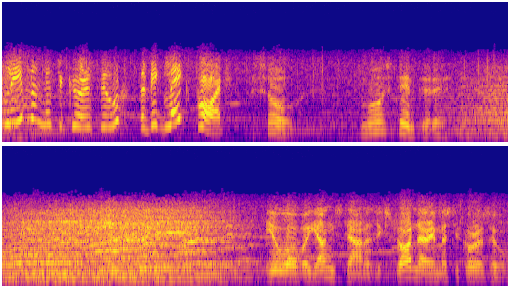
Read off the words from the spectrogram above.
Cleveland, Mr. Kurusu, the big lake port. So. Most interesting. View over Youngstown is extraordinary, Mr. Kurusu.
